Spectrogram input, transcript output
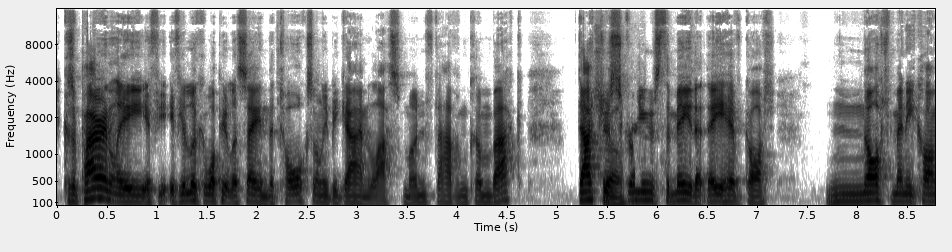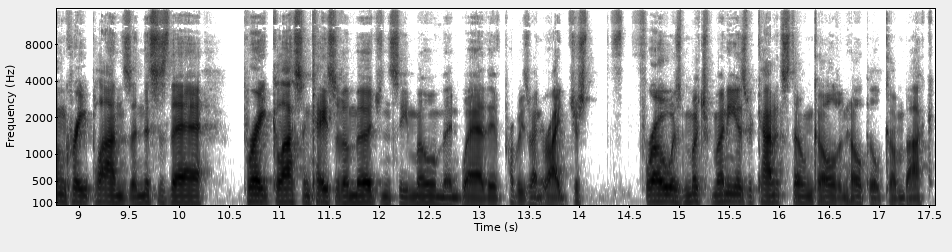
Because apparently, if you if you look at what people are saying, the talks only began last month to have them come back. That just Sure. screams to me that they have got not many concrete plans, and this is their break glass in case of emergency moment where they've probably went right, just throw as much money as we can at Stone Cold and hope he'll come back.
